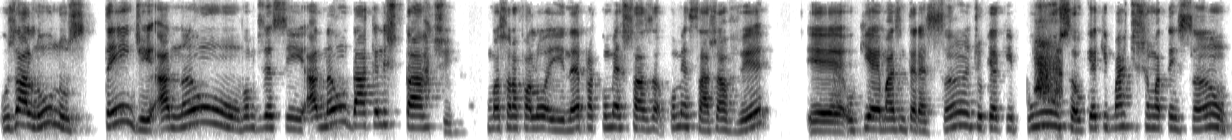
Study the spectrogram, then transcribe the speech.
os alunos tendem a não, vamos dizer assim, a não dar aquele start, como a senhora falou aí, né, para começar, começar já a ver é, o que é mais interessante, o que é que pulsa, o que é que mais te chama atenção,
